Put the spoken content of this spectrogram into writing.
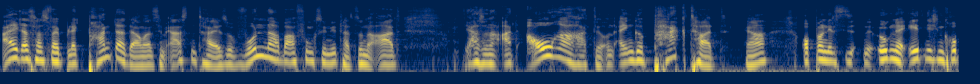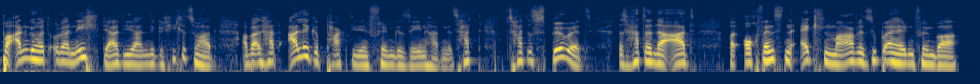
All das, was bei Black Panther damals im ersten Teil so wunderbar funktioniert hat, so eine Art, ja, so eine Art Aura hatte und einen gepackt hat, ja, ob man jetzt irgendeiner ethnischen Gruppe angehört oder nicht, ja, die da eine Geschichte zu hat, aber es hat alle gepackt, die den Film gesehen hatten. Es hat, es hatte Spirit, es hatte eine Art, auch wenn es ein Action-Marvel-Superheldenfilm war,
